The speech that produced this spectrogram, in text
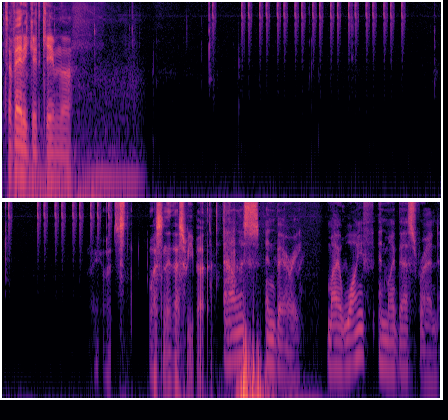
It's a very good game though. This wee bit. Alice and Barry, my wife and my best friend,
